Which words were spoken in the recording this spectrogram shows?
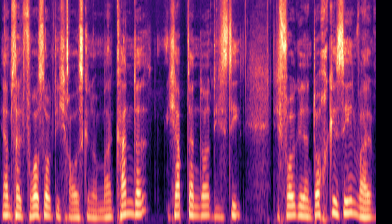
die haben es halt vorsorglich rausgenommen. Man kann da, ich habe dann dort die, die Folge dann doch gesehen, weil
